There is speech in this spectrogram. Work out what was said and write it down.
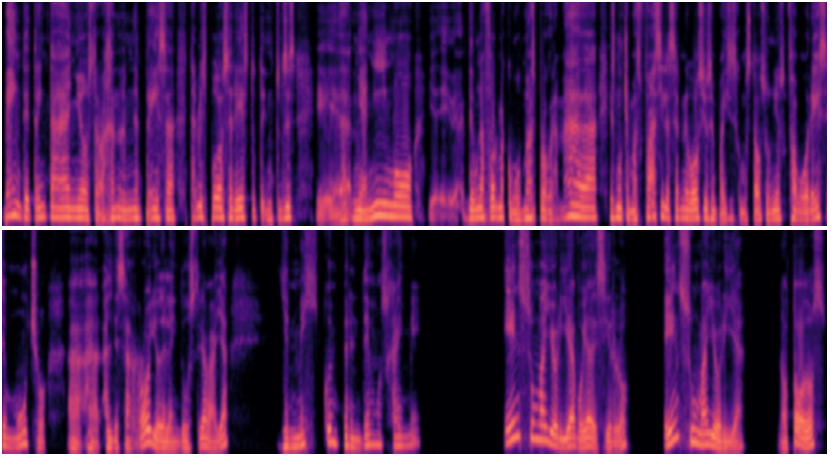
20, 30 eh, años trabajando en una empresa, tal vez puedo hacer esto, entonces eh, me animo de una forma como más programada, es mucho más fácil hacer negocios en países como Estados Unidos, favorece mucho al desarrollo de la industria, vaya, y en México emprendemos, Jaime, en su mayoría, voy a decirlo, en su mayoría, no todos,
